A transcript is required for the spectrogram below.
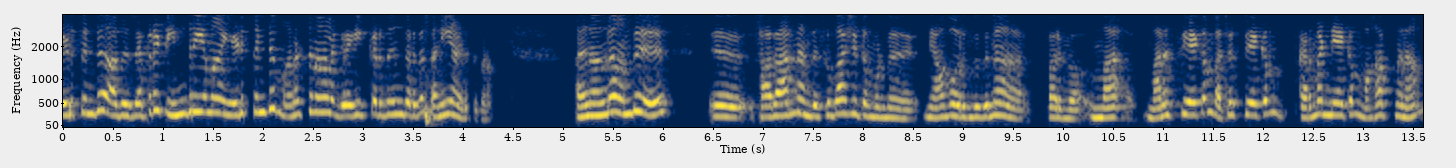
எடுத்துட்டு அது செப்பரேட் இந்திரியமா எடுத்துட்டு மனசுனால கிரகிக்கிறதுங்கிறத தனியா எடுத்துக்கணும். அதனாலதான் வந்து சாதாரண அந்த சுபாஷிதம் ஒண்ணு ஞாபகம் இருந்ததுன்னா பாருங்க ம மனசேகம் வச்சசேகம் கர்மண்யேகம் மகாத்மனாம்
